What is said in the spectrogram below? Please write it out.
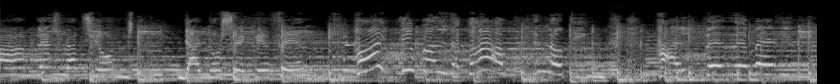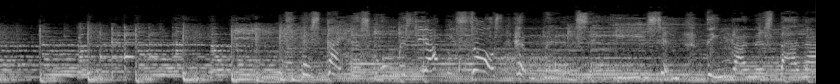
amb les fraccions ja no sé què fer. Ai, que mal de cap! No tinc altre remei. Estalles com més llapissos em perseguixen, tinc ganes d'anar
